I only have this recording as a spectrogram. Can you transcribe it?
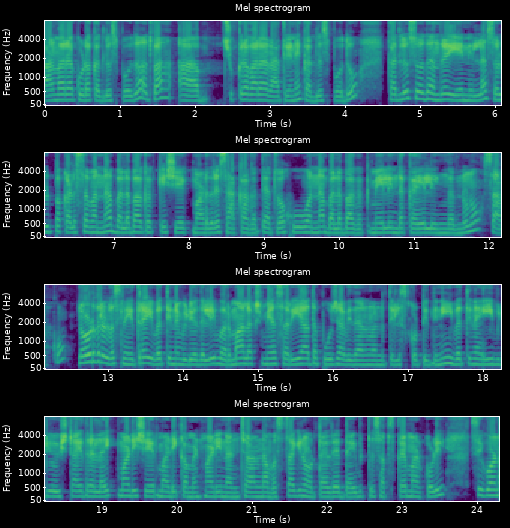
ಭಾನುವಾರ ಕೂಡ ಕದಲಿಸ್ಬೋದು ಅಥವಾ ಶುಕ್ರವಾರ ರಾತ್ರಿನೇ ಕದಲಿಸ್ಬೋದು. ಕದಲಿಸೋದಂದರೆ ಏನಿಲ್ಲ, ಸ್ವಲ್ಪ ಕಳಸವನ್ನು ಬಲಭಾಗಕ್ಕೆ ಶೇಕ್ ಮಾಡಿದ್ರೆ ಸಾಕಾಗುತ್ತೆ, ಅಥವಾ ಹೂವನ್ನು ಬಲಭಾಗಕ್ಕೆ ಮೇಲಿಂದ ಕೈಯಲ್ಲಿ ಹಿಂಗಂದ್ರೂ ಸಾಕು. ನೋಡಿದ್ರಲ್ವ ಸ್ನೇಹಿತರೆ, ಇವತ್ತಿನ ವಿಡಿಯೋದಲ್ಲಿ ವರ್ಮಾಲಕ್ಷ್ಮಿಯ ಸರಿಯಾದ ಪೂಜಾ ವಿಧಾನವನ್ನು ತಿಳಿಸ್ಕೊಟ್ಟಿದ್ದೀನಿ. ಇವತ್ತಿನ ಈ ವಿಡಿಯೋ ಇಷ್ಟ ಇದ್ದರೆ ಲೈಕ್ ಮಾಡಿ, ಶೇರ್ ಮಾಡಿ, ಕಮೆಂಟ್ ಮಾಡಿ, ನನ್ನ ಚಾನಲ್ನ ಹೊಸ್ತಾಗಿ ನೋಡ್ತಾ ಇದ್ದರೆ ದಯವಿಟ್ಟು ಸಬ್ಸ್ಕ್ರೈಬ್ ಮಾಡ್ಕೊಳ್ಳಿ. ಸಿಗೋಣ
